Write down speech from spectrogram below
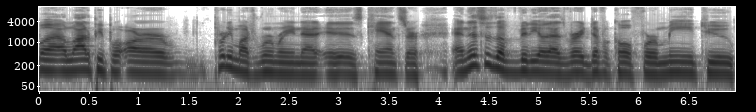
but a lot of people are pretty much rumoring that it is cancer. And this is a video that's very difficult for me to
